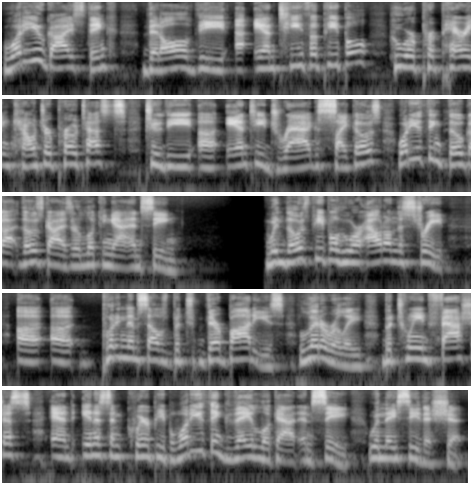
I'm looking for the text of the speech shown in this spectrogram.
What do you guys think that all the uh, Antifa people who are preparing counter protests to the uh, anti-drag psychos, what do you think those guys are looking at and seeing? When those people who are out on the street uh, uh, putting themselves, their bodies, literally, between fascists and innocent queer people. What do you think they look at and see when they see this shit?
